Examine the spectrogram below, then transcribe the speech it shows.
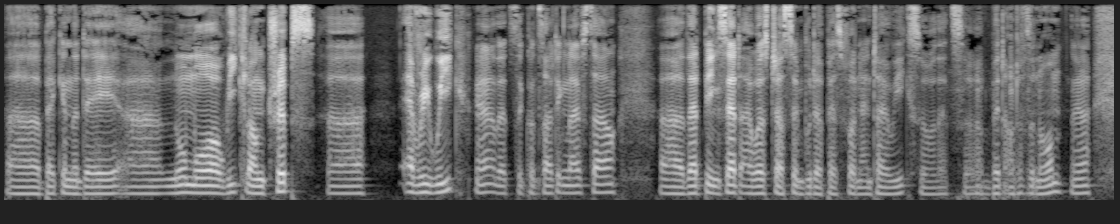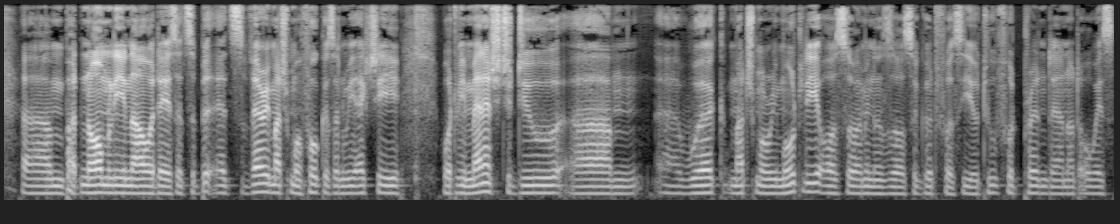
uh, back in the day. Uh, no more week long trips every week. Yeah, that's the consulting lifestyle. Uh, that being said, I was just in Budapest for an entire week, so that's a bit out of the norm. Yeah, um, but normally nowadays it's a bit, it's very much more focused, and we actually what we managed to do um, uh, work much more remotely. Also, I mean, it's also good for CO two footprint. They're not always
